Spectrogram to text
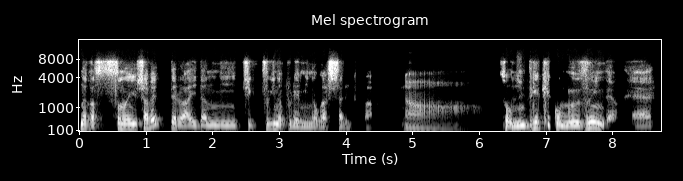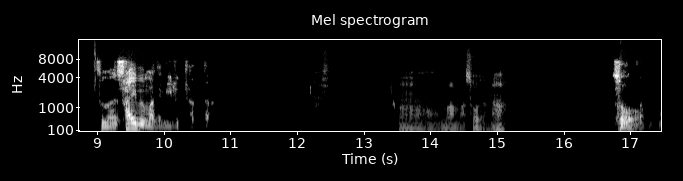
なんかその喋ってる間にち次のプレー見逃したりとか、ああ。そう、で結構むずいんだよね。その細部まで見るってなったら。うん。まあまあそうだな。そう。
